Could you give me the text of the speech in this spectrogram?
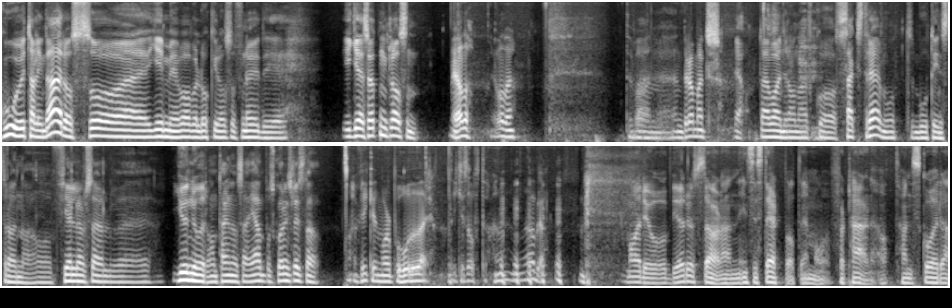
god uttelling der. Og så, eh, Jimmy, var vel dere også fornøyd i, i G17-klassen? Ja da, det var det. Det var en, en bra match. Ja, Der vant Rana FK 6-3 mot, mot Innstranda. Og Fjelldalselv eh, junior han tegna seg igjen på skåringslista. Jeg fikk et mål på hodet der. Er ikke så ofte, men det var bra. Mario Bjørøsdal han insisterte på at jeg må fortelle at han skåra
